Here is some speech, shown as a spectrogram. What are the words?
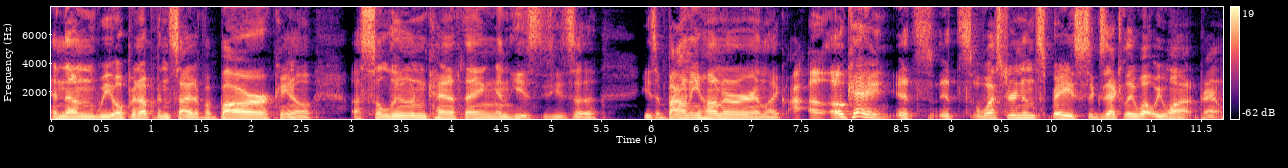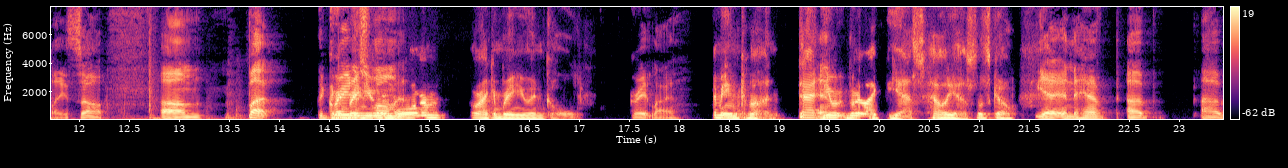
and then we open up inside of a bar, you know, a saloon kind of thing, and he's he's a he's a bounty hunter, and like uh, uh, okay, it's it's western in space, exactly what we want apparently. So, um, but the I can bring greatest moment, warm, or I can bring you in cold. great line. I mean, come on, that And- you we're like, yes, hell yes, let's go. Yeah, and to have uh, uh,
